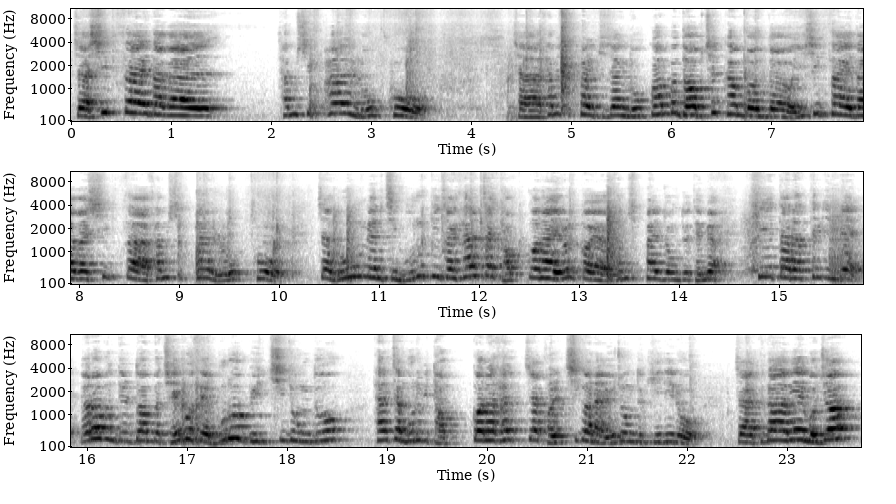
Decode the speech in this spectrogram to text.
자, 14에다가 38 놓고 자, 38 기장 놓고 한 번 더 체크 한 번 더. 24에다가 14, 38 놓고 자, 놓으면 지금 무릎 기장 살짝 덮거나 이럴 거예요. 38 정도 되면 키에 따라 틀린데 여러분들도 한번 재보세요. 무릎 위치 정도 살짝 무릎이 덮거나 살짝 걸치거나 이 정도 길이로. 자, 그 다음에 뭐죠?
